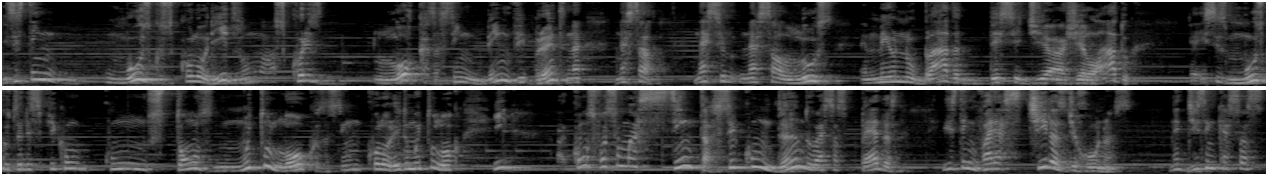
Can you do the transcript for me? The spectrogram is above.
existem musgos coloridos, umas cores loucas, assim, bem vibrantes, né, nessa, nessa, nessa luz meio nublada desse dia gelado esses musgos eles ficam com uns tons muito loucos, assim, um colorido muito louco. E como se fosse uma cinta circundando essas pedras, existem várias tiras de runas. Né? Dizem que essas,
